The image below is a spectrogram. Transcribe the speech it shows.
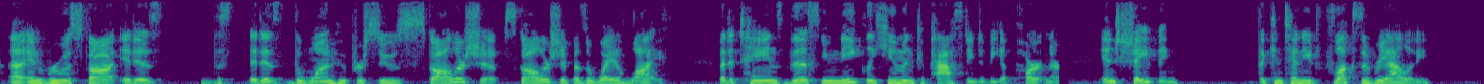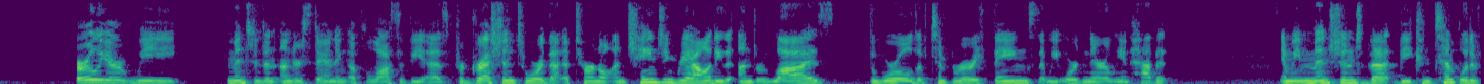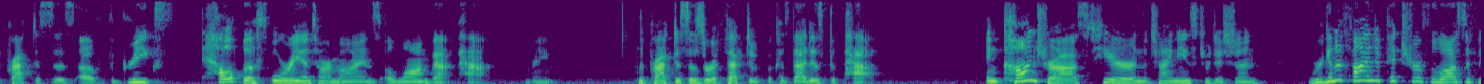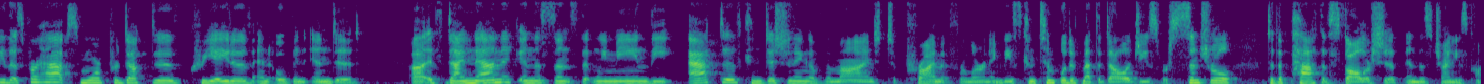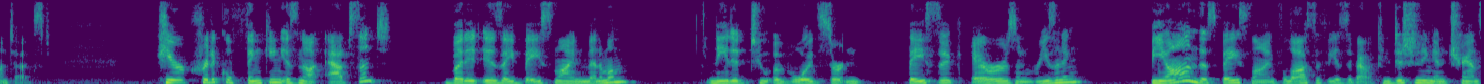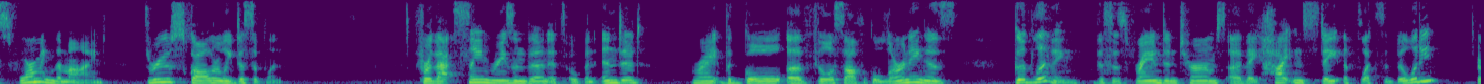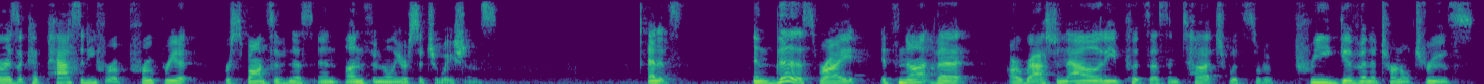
Uh, in Ruist thought, it is the, it is the one who pursues scholarship, scholarship as a way of life that attains this uniquely human capacity to be a partner in shaping the continued flux of reality. Earlier, we mentioned an understanding of philosophy as progression toward that eternal, unchanging reality that underlies the world of temporary things that we ordinarily inhabit. And we mentioned that the contemplative practices of the Greeks help us orient our minds along that path, right? The practices are effective because that is the path. In contrast, here in the Chinese tradition, we're going to find a picture of philosophy that's perhaps more productive, creative, and open ended. Uh, it's dynamic in the sense that we mean the active conditioning of the mind to prime it for learning. These contemplative methodologies were central to the path of scholarship in this Chinese context. Here, critical thinking is not absent, but it is a baseline minimum needed to avoid certain basic errors in reasoning. Beyond this baseline, philosophy is about conditioning and transforming the mind through scholarly discipline. For that same reason, then, it's open ended, right? The goal of philosophical learning is good living. This is framed in terms of a heightened state of flexibility or as a capacity for appropriate responsiveness in unfamiliar situations. And it's in this, right? It's not that our rationality puts us in touch with sort of pre given eternal truths,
